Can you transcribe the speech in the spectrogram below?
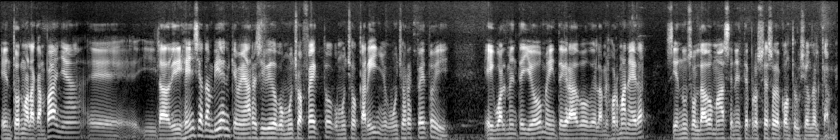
en torno a la campaña eh, y la dirigencia también, que me ha recibido con mucho afecto, con mucho cariño, con mucho respeto y e igualmente yo me he integrado de la mejor manera, siendo un soldado más en este proceso de construcción del cambio.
